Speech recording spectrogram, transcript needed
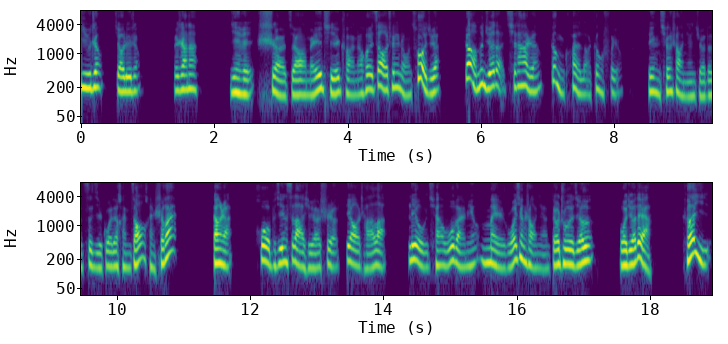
抑郁症、焦虑症。为啥呢？因为社交媒体可能会造成一种错觉，让我们觉得其他人更快乐、更富有，令青少年觉得自己过得很糟、很失败。当然，霍普金斯大学是调查了六千五百名美国青少年得出的结论。我觉得呀，可以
